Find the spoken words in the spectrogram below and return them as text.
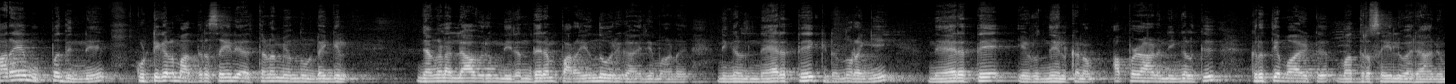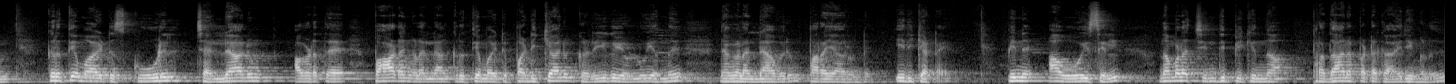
ആറ് മുപ്പതിന് കുട്ടികൾ മദ്രസയിൽ എത്തണം എന്നുണ്ടെങ്കിൽ ഞങ്ങളെല്ലാവരും നിരന്തരം പറയുന്ന ഒരു കാര്യമാണ്. നിങ്ങൾ നേരത്തെ കിടന്നുറങ്ങി നേരത്തെ എഴുന്നേൽക്കണം. അപ്പോഴാണ് നിങ്ങൾക്ക് കൃത്യമായിട്ട് മദ്രസയിൽ വരാനും കൃത്യമായിട്ട് സ്കൂളിൽ ചെല്ലാനും അവിടുത്തെ പാഠങ്ങളെല്ലാം കൃത്യമായിട്ട് പഠിക്കാനും കഴിയുകയുള്ളൂ എന്ന് ഞങ്ങളെല്ലാവരും പറയാറുണ്ട്. ഇരിക്കട്ടെ. പിന്നെ ആ വോയിസിൽ നമ്മളെ ചിന്തിപ്പിക്കുന്ന പ്രധാനപ്പെട്ട കാര്യങ്ങൾ.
